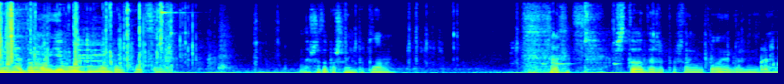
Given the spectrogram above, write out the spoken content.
Ну я думал, я его убью, был пацан. Но что-то пошло не по плану. Что даже пошло не по плану, я даже не знаю.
